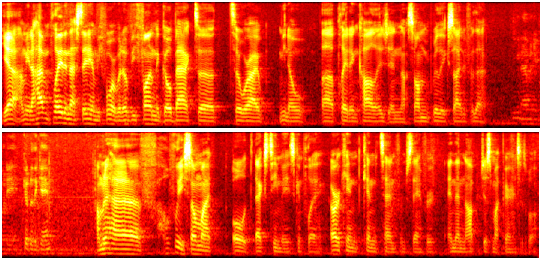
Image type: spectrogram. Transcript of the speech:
Yeah, I mean, I haven't played in that stadium before, but it'll be fun to go back to, to where I, you know, uh, played in college, and so I'm really excited for that. You gonna have anybody go to the game? I'm gonna have hopefully some of my old ex teammates can play or can can attend from Stanford, and then not just my parents as well.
